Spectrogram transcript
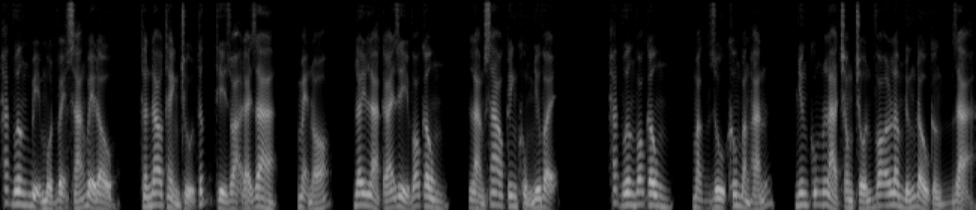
hắc vương bị một vệ sáng bể đầu, thần đao thành chủ tức thì dọa đái ra, mẹ nó, đây là cái gì võ công, làm sao kinh khủng như vậy? Hắc vương võ công, mặc dù không bằng hắn, nhưng cũng là trong trốn võ lâm đứng đầu cường giả,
